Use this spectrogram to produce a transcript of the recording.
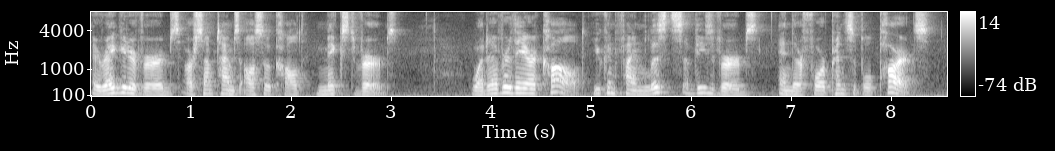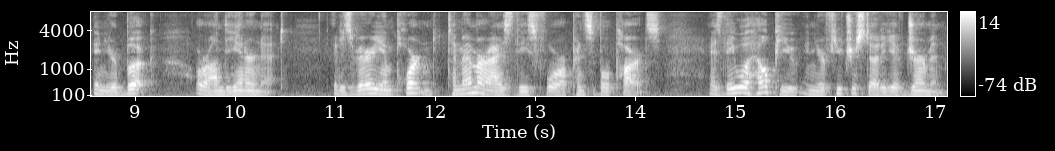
Irregular verbs are sometimes also called mixed verbs. Whatever they are called, you can find lists of these verbs and their four principal parts in your book or on the internet. It is very important to memorize these four principal parts, as they will help you in your future study of German.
